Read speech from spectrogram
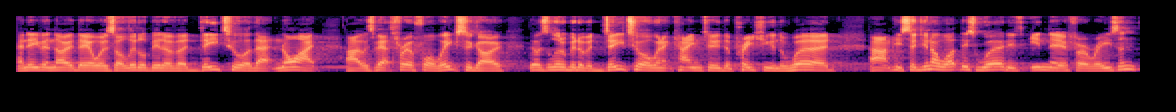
And even though there was a little bit of a detour that night, uh, it was about three or four weeks ago, there was a little bit of a detour when it came to the preaching of the word. Um, he said, You know what? This word is in there for a reason.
